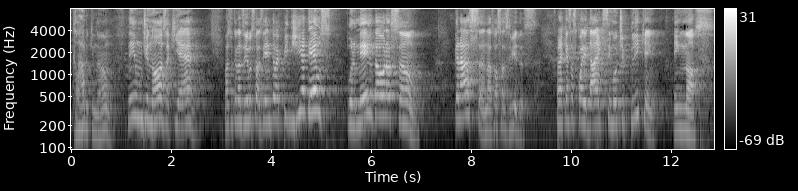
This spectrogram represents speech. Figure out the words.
Claro que não. Nenhum de nós aqui é. Mas o que nós devemos fazer então é pedir a Deus, por meio da oração, graça nas nossas vidas, para que essas qualidades se multipliquem em nós,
